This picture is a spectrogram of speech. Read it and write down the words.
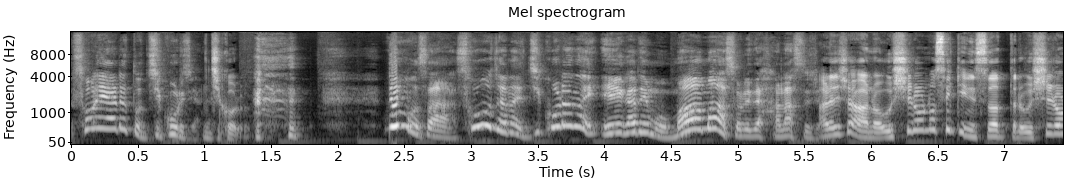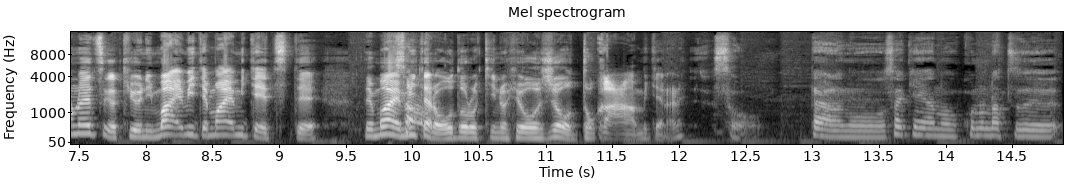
それやると事故るじゃん。事故る。でもさ、そうじゃない、事故らない映画でも、まあまあそれで話すじゃん。あれでしょ？あの、後ろの席に座ったら後ろのやつが急に前見て前見てっつって、で、前見たら驚きの表情、ドカーンみたいなね。そう。だからあの、最近あの、この夏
